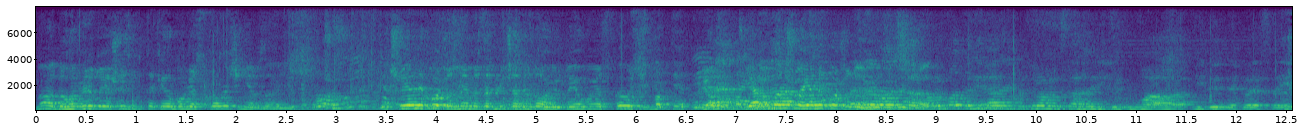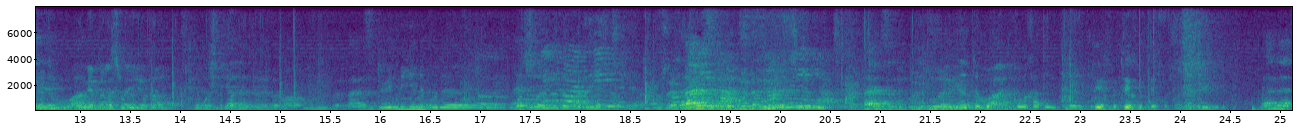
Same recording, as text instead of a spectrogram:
Ну, а договір то є щось таке обов'язкове чи ні взагалі? Прошу. Якщо я не хочу з ними заключати договір, то я обов'язково чи ні? Я плачу, а я не хочу договір заключати. робота Віталій Петрович взагалі дивувала і не перестає дивувати. Не перестає, так? Я не перебивав. То він мені не буде послуги надавати. Звертаємося до культури. Звертаємося до культури і лікування. Коли хати відкриєте. Тихо, тихо, тихо. В мене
